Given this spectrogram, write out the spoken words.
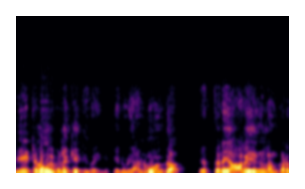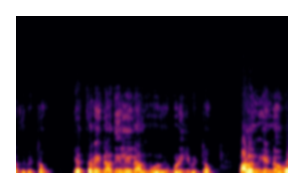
வீட்டில் ஒரு விளக்கேற்றி வைங்க. என்னுடைய அனுபவம் தான் எத்தனை ஆலயங்கள் நாம் கடந்து விட்டோம். எத்தனை நதிகளில் நாம் மூழ்கி முழுகிவிட்டோம் பலன் என்னவோ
